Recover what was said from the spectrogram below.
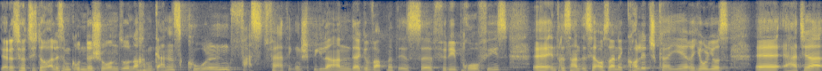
Ja, das hört sich doch alles im Grunde schon so nach einem ganz coolen, fast fertigen Spieler an, der gewappnet ist äh, für die Profis. Äh, interessant ist ja auch seine College-Karriere, Julius. Äh, er hat ja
